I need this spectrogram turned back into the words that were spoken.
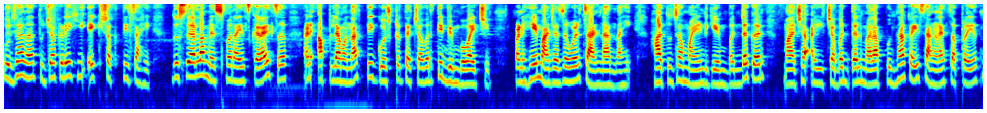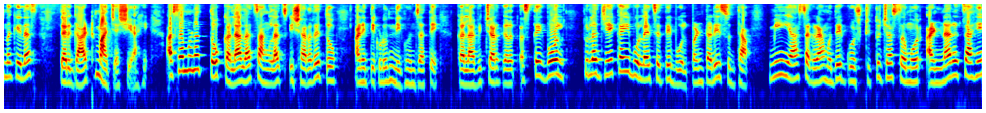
तुझ्या ना तुझ्याकडे ही एक शक्तीच आहे. दुसऱ्याला मेस्मराईज करायचं आणि आपल्या मनात ती गोष्ट त्याच्यावरती बिंबवायची. पण हे माझ्याजवळ चालणार नाही. हा तुझा माइंड गेम बंद कर. माझ्या आईच्याबद्दल मला पुन्हा काही सांगण्याचा प्रयत्न केलास तर गाठ माझ्याशी आहे. असं म्हणत तो कलाला चांगलाच इशारा देतो आणि तिकडून निघून जाते. कला विचार करत असते बोल तुला जे काही बोलायचं ते बोल पण तरीसुद्धा मी या सगळ्यामध्ये गोष्टी तुझ्या समोर आणणारच आहे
